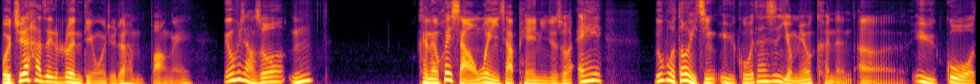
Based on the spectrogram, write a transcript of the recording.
我觉得他这个论点，我觉得很棒哎。因为我想说，嗯，可能会想要问一下 Penny，就说，哎。如果都已经遇过，但是有没有可能呃遇过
